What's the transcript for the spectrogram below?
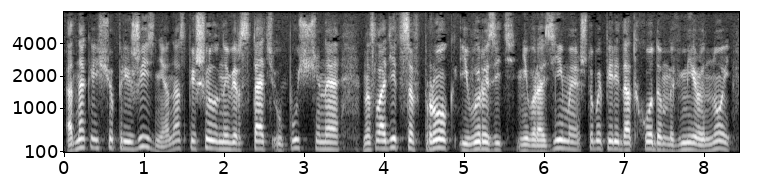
Однако еще при жизни она спешила наверстать упущенное, насладиться впрок и выразить невыразимое, чтобы перед отходом в мир иной –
